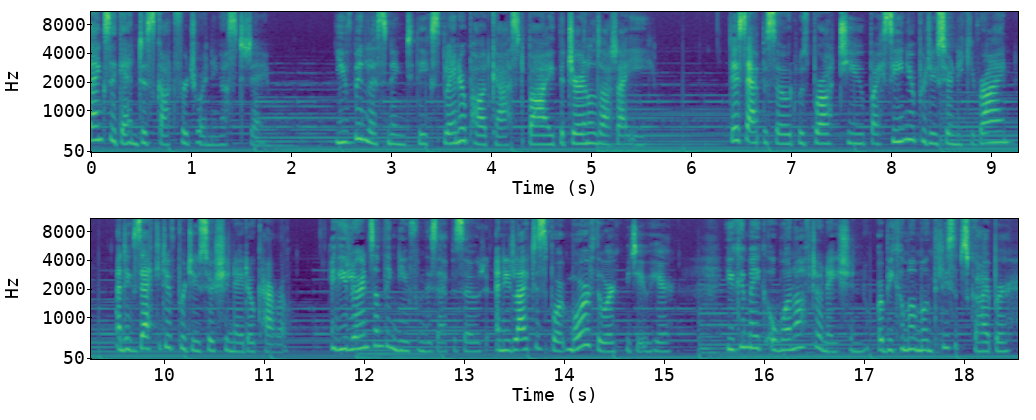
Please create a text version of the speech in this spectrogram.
Thanks again to Scott for joining us today. You've been listening to the Explainer podcast by thejournal.ie. This episode was brought to you by senior producer Nikki Ryan and executive producer Sinead O'Carroll. If you learned something new from this episode and you'd like to support more of the work we do here, you can make a one-off donation or become a monthly subscriber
